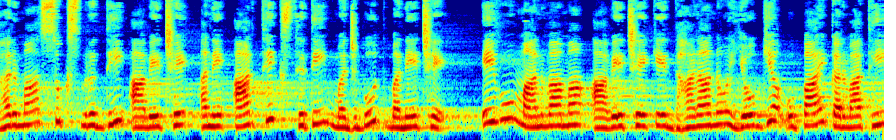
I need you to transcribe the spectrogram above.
ઘરમાં સુખ સમૃદ્ધિ આવે છે અને આર્થિક સ્થિતિ મજબૂત બને છે. એવું માનવામાં આવે છે કે ધાણાનો યોગ્ય ઉપાય કરવાથી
